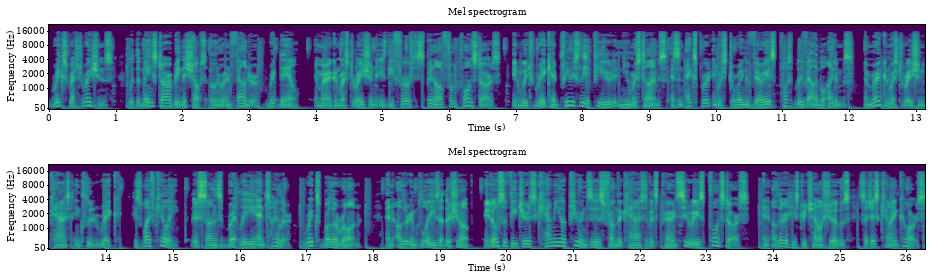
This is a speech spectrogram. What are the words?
Rick's Restorations, with the main star being the shop's owner and founder, Rick Dale. American Restoration is the first spin-off from Pawn Stars, in which Rick had previously appeared numerous times as an expert in restoring various possibly valuable items. American Restoration cast included Rick, his wife Kelly, their sons Brettly and Tyler, Rick's brother Ron, and other employees at their shop. It also features cameo appearances from the cast of its parent series Pawn Stars and other History Channel shows such as Counting Cars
